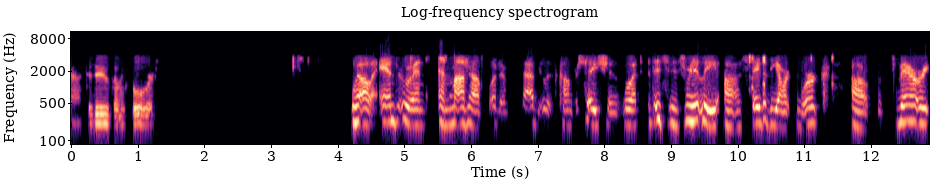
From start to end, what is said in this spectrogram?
uh, to do going forward. Well, Andrew and, and Madhav, what a fabulous conversation. What this is really uh, state of the art work, uh, very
